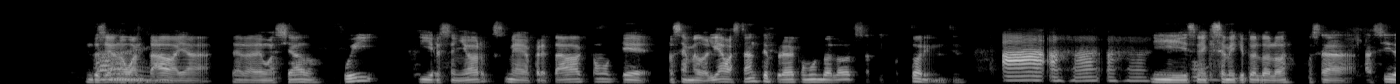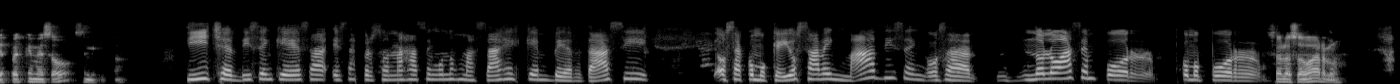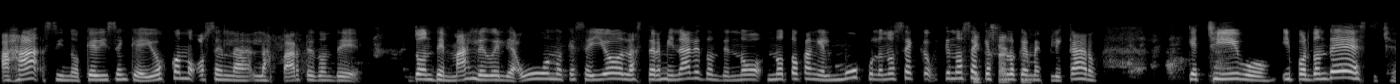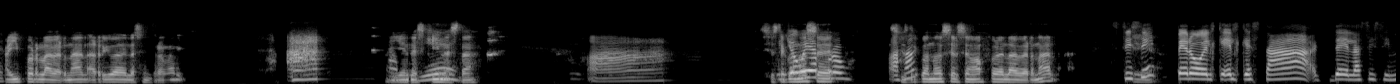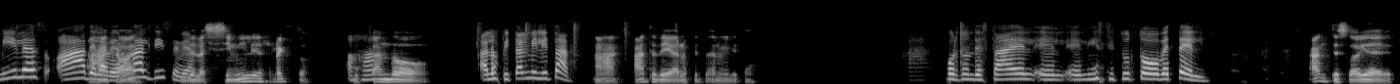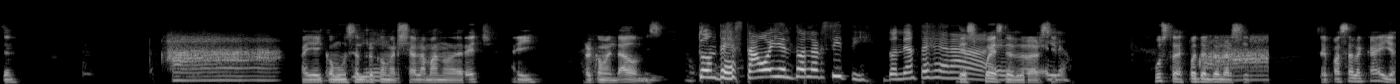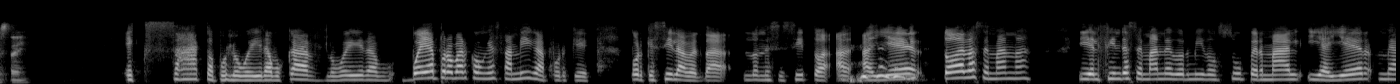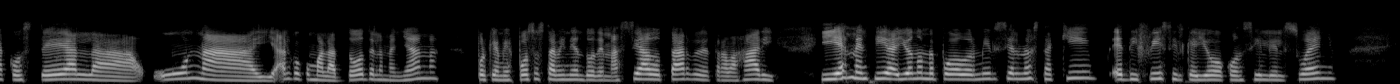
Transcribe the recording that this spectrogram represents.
Entonces ya no Ay. aguantaba, ya era demasiado. Fui y el señor me apretaba como que, o sea, me dolía bastante, pero era como un dolor satisfactorio, ¿me entiendes? Ah, ajá, ajá. Y se me, Oh. se me quitó el dolor. O sea, así después que me sobó, se me quitó. Teacher, dicen que esa, esas personas hacen unos masajes que en verdad sí, o sea, como que ellos saben más, dicen, o sea, no lo hacen por, como por, Solo sobarlo. ajá, sino que dicen que ellos conocen la- las partes donde, donde más le duele a uno, qué sé yo, las terminales donde no, no tocan el músculo, no sé, no sé qué fue lo que me explicaron. Qué chivo. ¿Y por dónde es, teacher? Ahí por la Bernal, arriba de la Centroamérica. Ah, Ahí en la esquina está. Ah. Si usted, Yo conoce, si usted conoce el semáforo de la Bernal, Sí, sí, Eh, pero el que, el que está de las Sisimiles, ah, de la cabal, Bernal, dice, vea, de la Sisimilis recto, Ajá. buscando, al hospital militar, ajá, antes de llegar al hospital militar. por donde está el, el, el Instituto Betel. Antes todavía de Betel. Ah, Ahí hay como un centro comercial a mano derecha. Ahí, recomendado, mis. ¿Dónde está hoy el Dollar City? Donde antes era. Después del el- Dollar el- City. Justo después del Dollar City. Ah, Se pasa la calle y ya está ahí. Exacto, pues lo voy a ir a buscar, lo voy a ir a, voy a probar con esta amiga porque, porque sí, la verdad, lo necesito. A- ayer, toda la semana y el fin de semana he dormido súper mal y ayer me acosté a la una y algo como a las dos de la mañana porque mi esposo está viniendo demasiado tarde de trabajar y, y es mentira, yo no me puedo dormir si él no está aquí, es difícil que yo concilie el sueño.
